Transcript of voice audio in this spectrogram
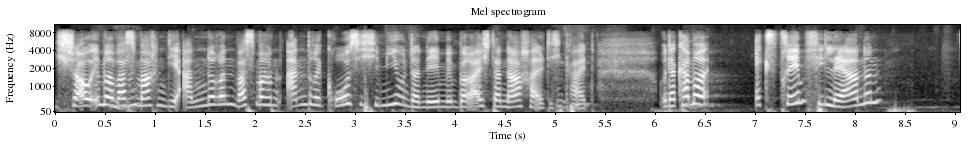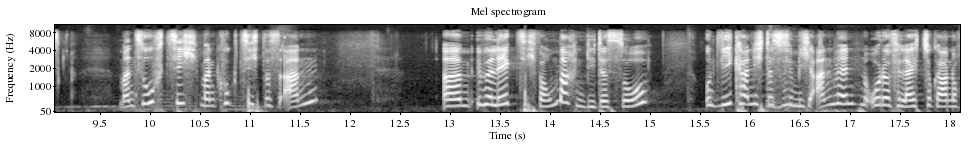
Ich schaue immer, mhm. was machen die anderen, was machen andere große Chemieunternehmen im Bereich der Nachhaltigkeit. Mhm. Und da kann man extrem viel lernen. Man sucht sich, man guckt sich das an, ähm, überlegt sich, warum machen die das so und wie kann ich das mhm. für mich anwenden oder vielleicht sogar noch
